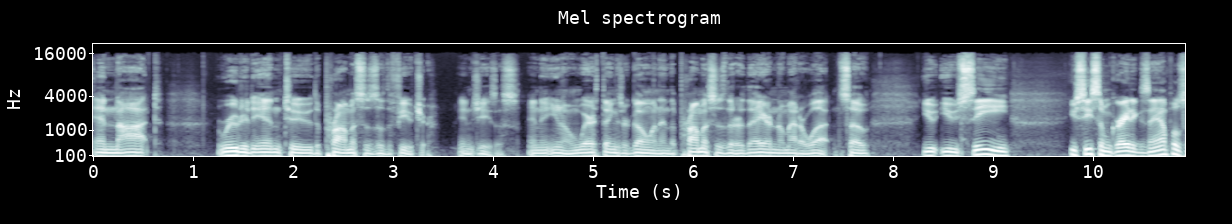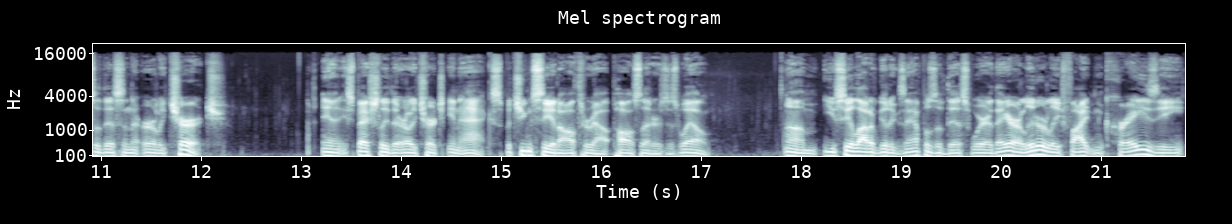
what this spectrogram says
and not rooted into the promises of the future in Jesus and you know where things are going and the promises that are there no matter what. So you you see you see some great examples of this in the early church and especially the early church in Acts, but you can see it all throughout Paul's letters as well. Um, you see a lot of good examples of this where they are literally fighting crazy,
